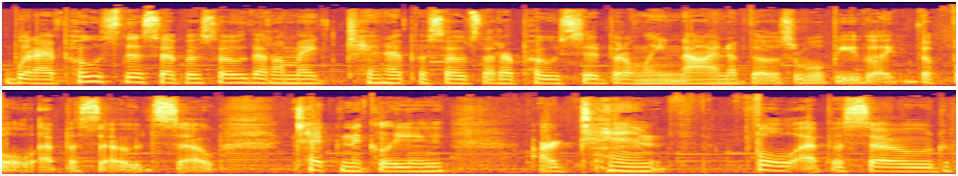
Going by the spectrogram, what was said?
when I post this episode that I'll make 10 episodes that are posted, but only nine of those will be like the full episodes. So technically, our 10th full episode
